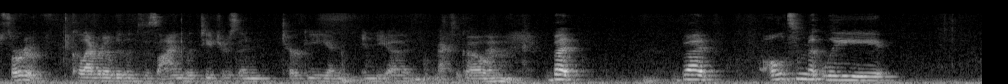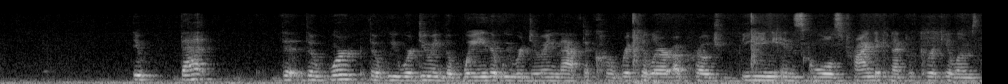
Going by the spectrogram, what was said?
sort of collaboratively designed with teachers in Turkey and India and Mexico, and, Mm. but, but ultimately, it, that, the, the work that we were doing, the way that we were doing that, the curricular approach, being in schools, trying to connect with curriculums,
